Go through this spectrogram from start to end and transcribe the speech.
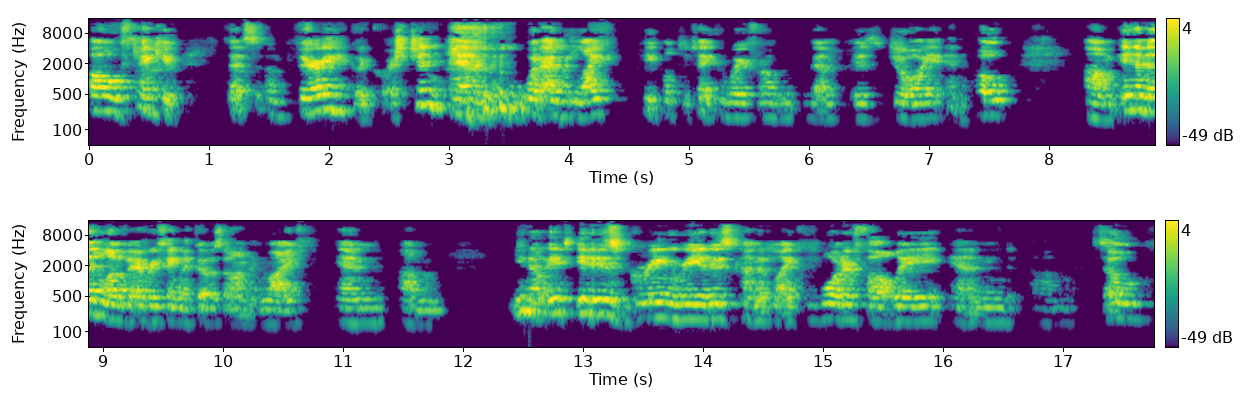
Oh, thank you. That's a very good question. And what I would like people to take away from them is joy and hope um, in the middle of everything that goes on in life. And, um, you know, it, it is greenery, it is kind of like waterfally. And um, so,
